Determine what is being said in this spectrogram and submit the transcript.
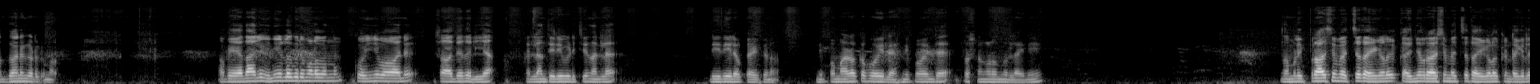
അധ്വാനം കിടക്കുന്നത്. അപ്പോൾ ഏതായാലും ഇനിയുള്ള കുരുമുളകൊന്നും കൊഴിഞ്ഞു പോകാൻ സാധ്യതയില്ല. എല്ലാം തിരി പിടിച്ച് നല്ല രീതിയിലൊക്കെ അയക്കണം ഇനിയിപ്പോൾ മഴയൊക്കെ പോയില്ലേ? ഇനിയിപ്പോൾ അതിന്റെ പ്രശ്നങ്ങളൊന്നുമില്ല. ഇനി നമ്മൾ ഇപ്രാവശ്യം വെച്ച തൈകൾ കഴിഞ്ഞ പ്രാവശ്യം വെച്ച തൈകളൊക്കെ ഉണ്ടെങ്കിൽ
